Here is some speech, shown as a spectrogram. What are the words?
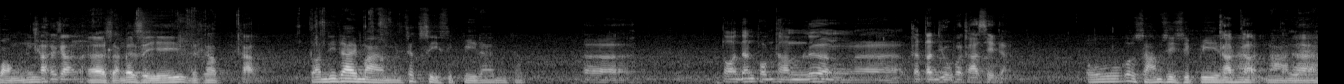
ป๋องครับครับเอ่อสังกะสีนะครับครับ ตอนที่ได้มามันสัก 40 ปีได้ไหมครับเอ่อตอนนั้นผมทำเรื่องเอ่อกตัญญูประกาศิทธิ์อะโอ้ก็3 40ปีครันะครัฮะนานแล้วอ่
